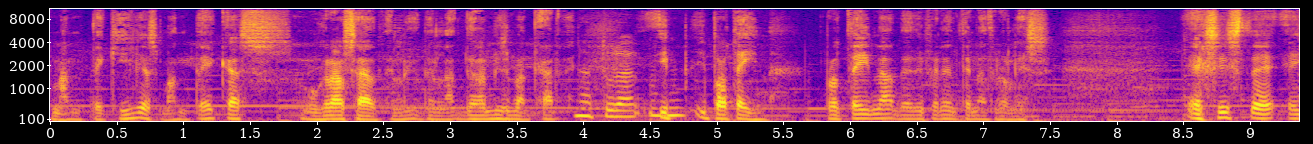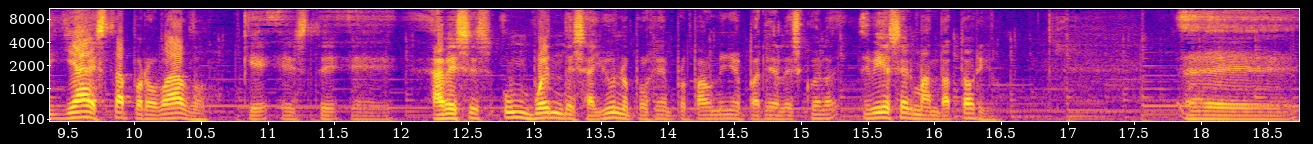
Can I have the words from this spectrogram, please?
mantequillas, mantecas o grasa de, la, misma carne. Natural. y, proteína, proteína de diferente naturaleza. Existe, eh, ya está probado que este, eh, a veces un buen desayuno, por ejemplo, para un niño para ir a la escuela, debía ser mandatorio. Eh,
